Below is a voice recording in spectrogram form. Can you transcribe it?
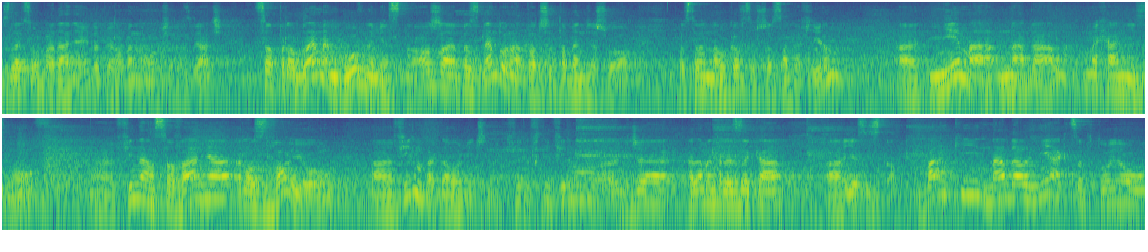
zlecą badania i dopiero będą mogły się rozwijać. Co problemem głównym jest to, że bez względu na to, czy to będzie szło od strony naukowców, czy od strony firm, e, nie ma nadal mechanizmów e, finansowania rozwoju firm technologicznych, firm, firm gdzie element ryzyka jest istotny. Banki nadal nie akceptują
